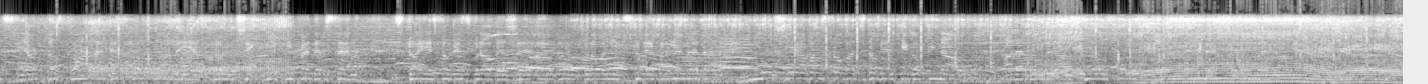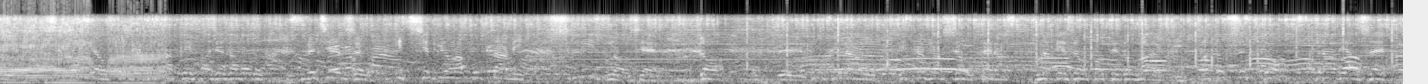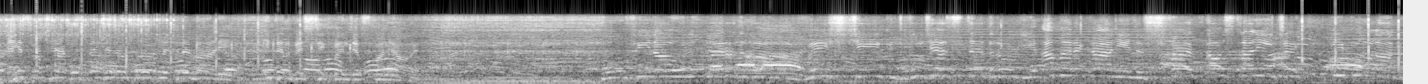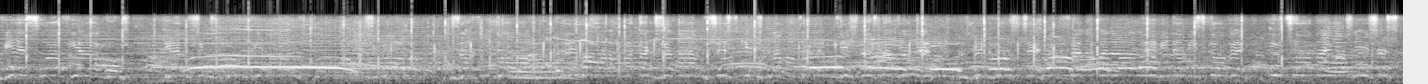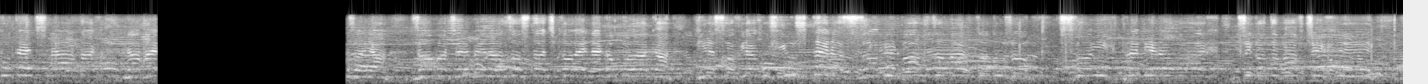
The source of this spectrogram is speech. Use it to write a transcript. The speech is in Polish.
Patrz jak doskonale dysponowany jest Duńczyk Miki Pedersen. Zdaje sobie sprawę, że aby obronić srebrny medal musi awansować do wielkiego finału. Ale Andreas Lawson też się o medal. Przypomniał sobie w ostatniej fazie zawodu, zwyciężył i z siedmioma punktami śliznął się do y, półfinału i z pewnością teraz nabierze ochoty do walki. A to wszystko sprawia, że Wiesław Jagus będzie miał trudnych rywali i ten wyścig będzie wspaniały. Półfinał numer dwa, wyścig 22. Amerykanin, Szwed, Australijczyk i Polak najważniejsze skuteczny atak na. Zobaczymy na co stać kolejnego Polaka. Wiesław Jakuś już teraz zrobi bardzo, bardzo dużo w swoich premierowych, przygotowawczych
